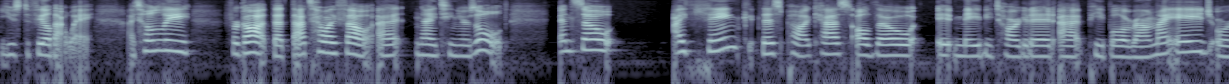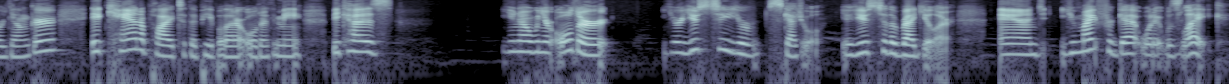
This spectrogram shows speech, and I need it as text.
used to feel that way. I totally forgot that that's how I felt at 19 years old. And so I think this podcast, although it may be targeted at people around my age or younger, it can apply to the people that are older than me because, you know, when you're older, you're used to your schedule, you're used to the regular, and you might forget what it was like.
